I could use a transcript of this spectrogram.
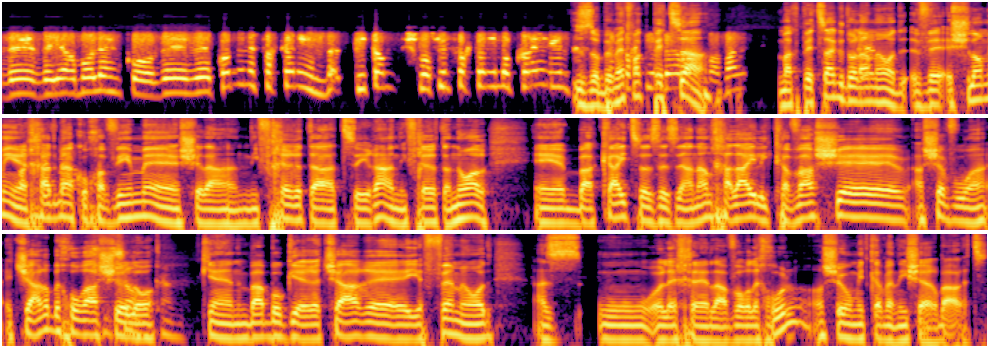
וירמולנקו, וכל מיני שחקנים, פתאום 30 שחקנים אוקראינים. זו באמת מקפצה, מקפצה גדולה כן. מאוד. ושלומי, אחד מהכוכבים אה, של הנבחרת הצעירה, נבחרת הנוער, אה, בקיץ הזה, זה ענן חלילי, כבש אה, השבוע את שער הבכורה שלו, כן. כן, בבוגרת, שער יפה מאוד, אז הוא הולך לעבור לחו"ל, או שהוא מתכוון להישאר בארץ?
